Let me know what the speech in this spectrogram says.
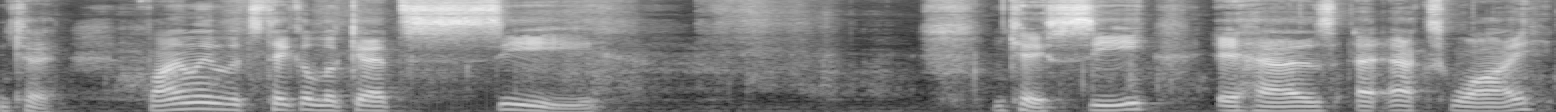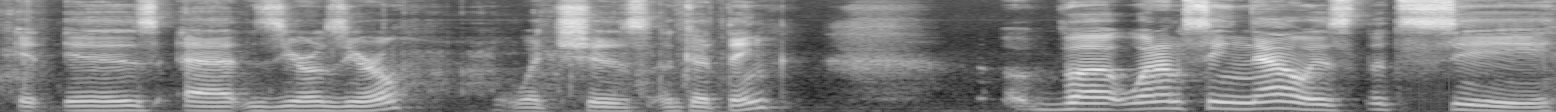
Okay, finally let's take a look at C. Okay, C, it has at xy, it is at 0, 0, which is a good thing. But what I'm seeing now is, let's see,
